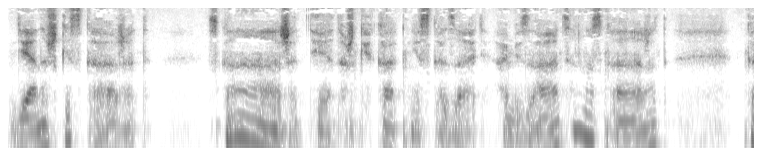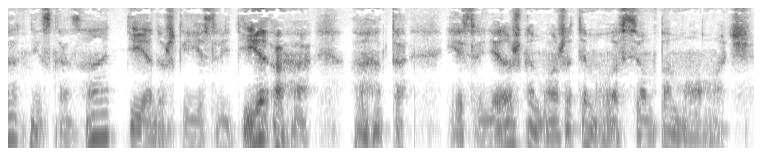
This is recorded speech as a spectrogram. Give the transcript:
Дедушке скажет. Скажет дедушке, как не сказать. Обязательно скажет. Как не сказать дедушке, если де... Ага, ага-то, если дедушка может ему во всем помочь.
